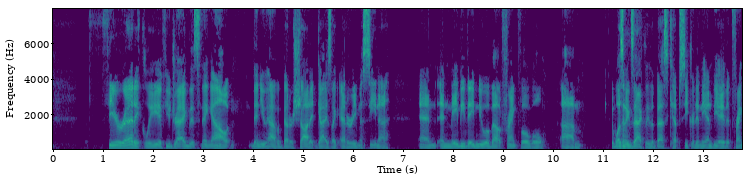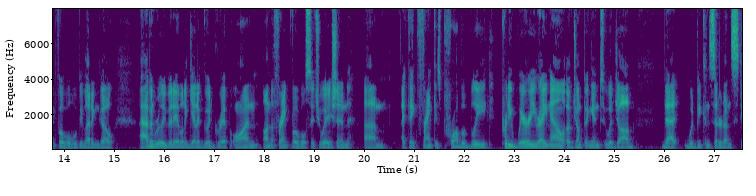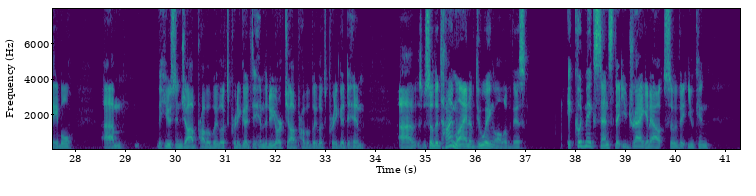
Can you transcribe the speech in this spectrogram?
theoretically, if you drag this thing out, then you have a better shot at guys like Ettore Messina, and and maybe they knew about Frank Vogel. Um, it wasn't exactly the best kept secret in the NBA that Frank Vogel will be letting go. I haven't really been able to get a good grip on on the Frank Vogel situation. Um, I think Frank is probably pretty wary right now of jumping into a job that would be considered unstable. Um, the Houston job probably looks pretty good to him. The New York job probably looks pretty good to him. Uh, so the timeline of doing all of this, it could make sense that you drag it out so that you can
